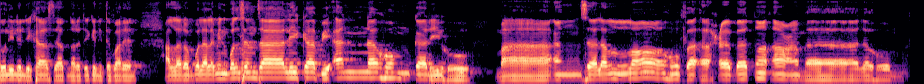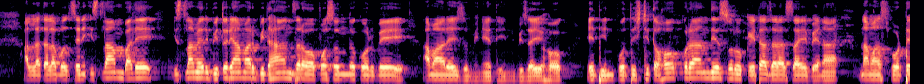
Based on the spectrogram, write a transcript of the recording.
দলিলে লেখা আছে, আপনারা দেখে নিতে পারেন। আল্লাহ রব্বুল আলমিন বলছেন, জালিকা বিআন্নাহুম কারিহু মা আনজালাল্লাহু আল্লাহ তালা বলছেন, ইসলাম বাদে ইসলামের ভিতরে আমার বিধান যারা অপছন্দ করবে, আমার এই জমিনে দিন বিজয়ী হোক, এ দিন প্রতিষ্ঠিত হোক, কোরআন দিয়ে চলুক, এটা যারা চাইবে না নামাজ পড়তে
